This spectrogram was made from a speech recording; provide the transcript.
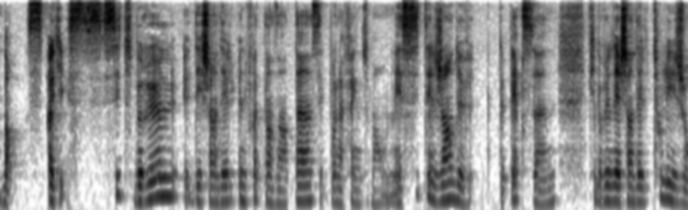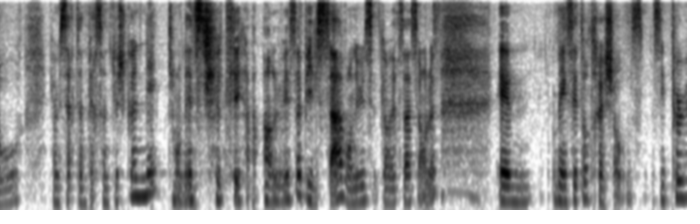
Bon, OK, si tu brûles des chandelles une fois de temps en temps, c'est pas la fin du monde. Mais si tu es le genre de personnes qui brûlent des chandelles tous les jours, comme certaines personnes que je connais qui ont de la difficulté à enlever ça, puis ils savent, on a eu cette conversation-là. Euh, ben c'est autre chose. Il peut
